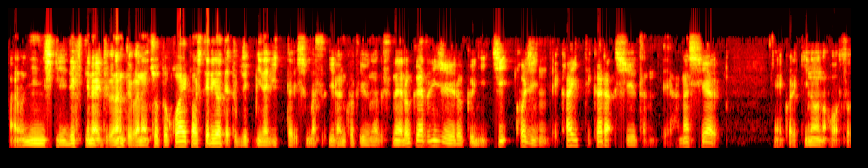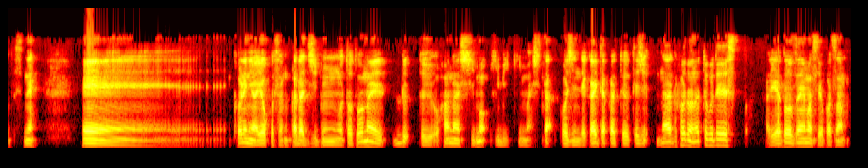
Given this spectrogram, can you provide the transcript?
あの、認識できてないというか、なんていうかね、ちょっと怖い顔してるよって時々みんなに言ったりします。いらんこと言うのはですね、6月26日、個人で書いてから集団で話し合う。えこれ昨日の放送ですね。えー、これにはヨコさんから自分を整えるというお話も響きました。個人で書いたかという手順。なるほど、納得です。ありがとうございます、ヨコさん。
